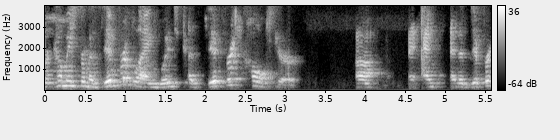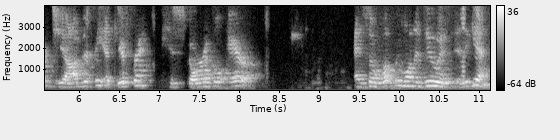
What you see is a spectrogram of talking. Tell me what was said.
are coming from a different language, a different culture, uh, and, and a different geography, a different historical era. And so what we want to do is, is again,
